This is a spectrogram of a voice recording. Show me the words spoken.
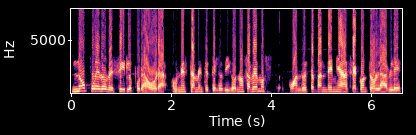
No puedo decirlo por ahora, honestamente te lo digo. No sabemos cuando esta pandemia sea controlable,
